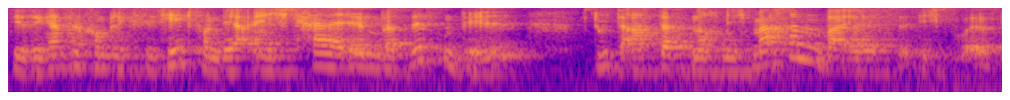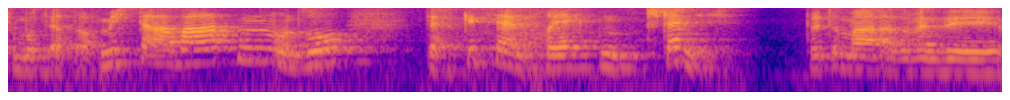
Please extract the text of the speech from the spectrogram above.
diese ganze Komplexität, von der eigentlich keiner irgendwas wissen will, du darfst das noch nicht machen, weil das, ich, du musst erst auf mich da warten und so, das gibt es ja in Projekten ständig. Wird immer, also wenn, Sie,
